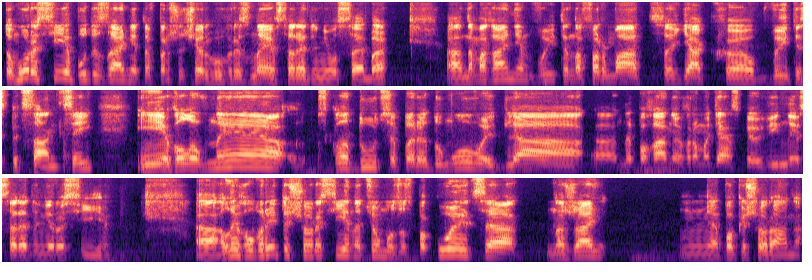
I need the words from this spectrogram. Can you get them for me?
Тому Росія буде зайнята в першу чергу гризнею всередині у себе, е, намаганням вийти на формат, як е, вийти з під санкцій, і головне складуться передумови для е, непоганої громадянської війни всередині Росії. Е, Але говорити, що Росія на цьому заспокоїться, на жаль, поки що рано.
